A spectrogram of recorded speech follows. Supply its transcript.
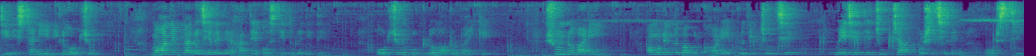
জিনিসটা নিয়ে নিল অর্জুন। মহাদেব গেল ছেলেদের হাতে অস্থি তুলে দিতে। অর্জুন উঠল মোটর বাইকে। শূন্য বাড়ি। অমরেন্দ্রবাবুর ঘরে প্রদীপ জ্বলছে। মেঝেতে চুপচাপ বসেছিলেন ওর স্ত্রী।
